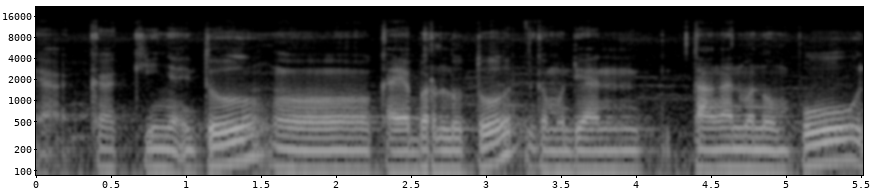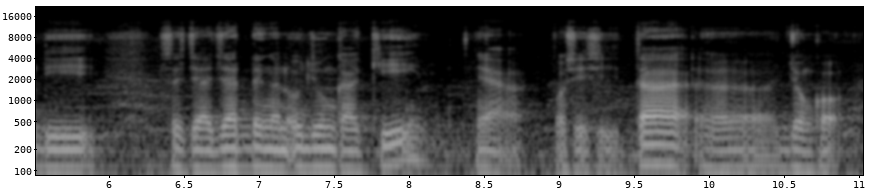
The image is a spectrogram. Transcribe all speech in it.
ya kakinya itu uh, kayak berlutut kemudian tangan menumpu di sejajar dengan ujung kaki. Ya posisi kita uh, jongkok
